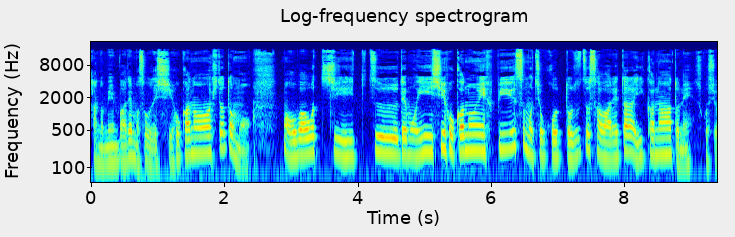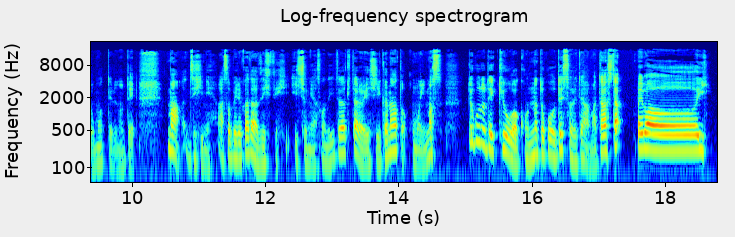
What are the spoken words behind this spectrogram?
あのメンバーでもそうですし、他の人とも、まあ、オーバーウォッチ2でもいいし、他の FPS もちょこっとずつ触れたらいいかなとね、少し思ってるので、まあ、ぜひね、遊べる方はぜひぜひ一緒に遊んでいただけたら嬉しいかなと思います。ということで今日はこんなところで、それではまた明日バイバーイ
